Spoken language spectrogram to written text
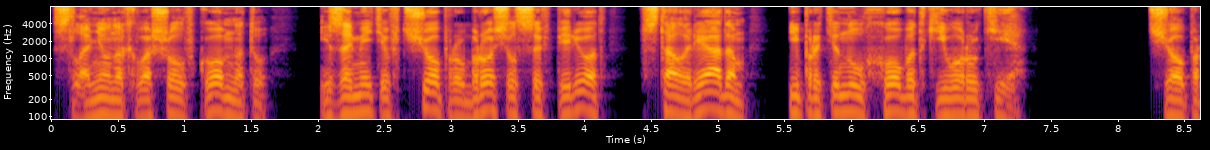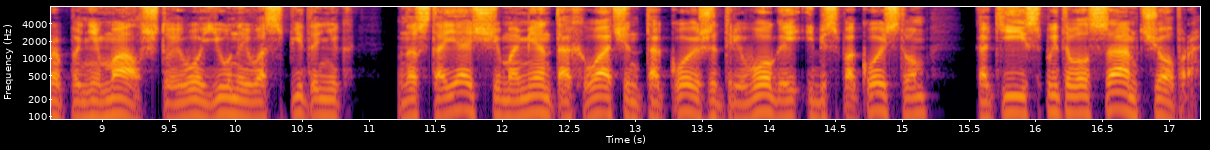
Слоненок вошел в комнату и, заметив Чопру, бросился вперед, встал рядом и протянул хобот к его руке. Чопра понимал, что его юный воспитанник в настоящий момент охвачен такой же тревогой и беспокойством, какие испытывал сам Чопра.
